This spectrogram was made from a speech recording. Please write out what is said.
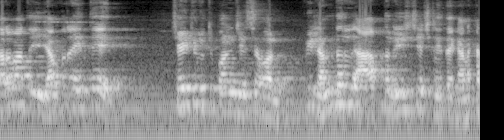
తర్వాత ఎవరైతే చేతి వృత్తి పనులు చేసేవాళ్ళు వీళ్ళందరూ యాప్ రిజిస్ట్రేషన్ అయితే కనుక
